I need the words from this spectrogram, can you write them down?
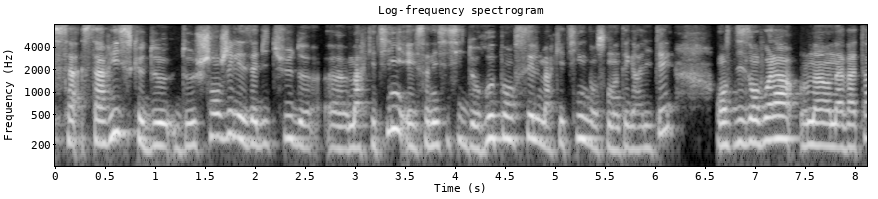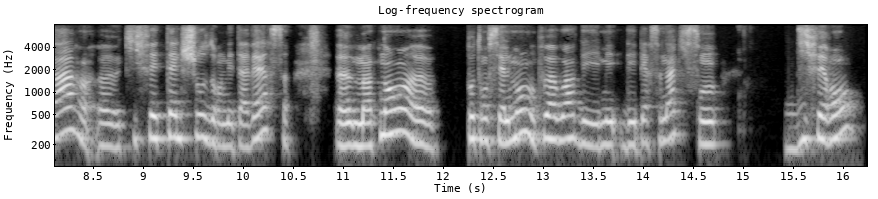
ça, risque de, changer les habitudes euh, marketing et ça nécessite de repenser le marketing dans son intégralité en se disant voilà, on a un avatar qui fait telle chose dans le métaverse. maintenant, potentiellement, on peut avoir des, des personas qui sont différents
